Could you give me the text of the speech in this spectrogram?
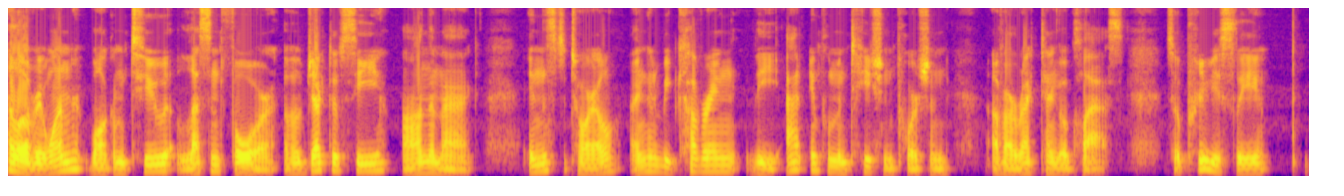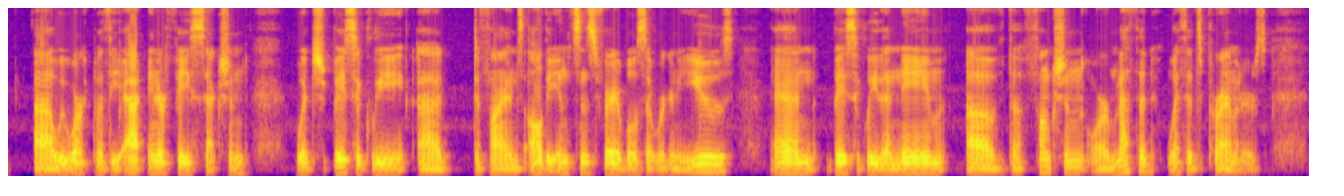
Hello everyone, welcome to Lesson 4 of Objective-C on the Mac. In this tutorial, I'm going to be covering the at implementation portion of our rectangle class. So previously, uh, we worked with the at interface section, which basically uh, defines all the instance variables that we're going to use, and basically the name of the function or method with its parameters.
